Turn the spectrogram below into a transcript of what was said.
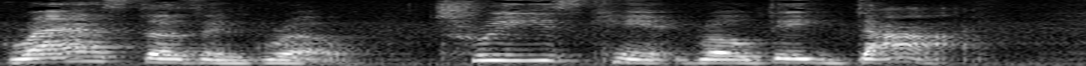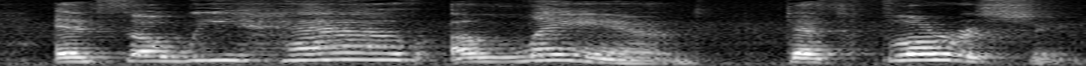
grass doesn't grow, trees can't grow, they die. And so we have a land that's flourishing.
